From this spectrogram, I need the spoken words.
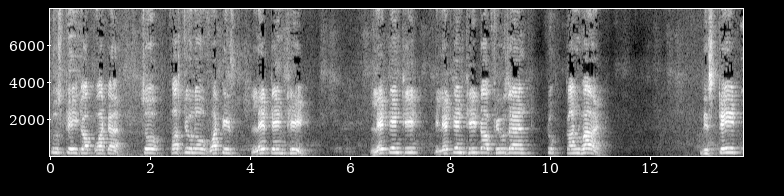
two stage of water. So first you know what is latent heat. Latent heat, the latent heat of fusion to convert the state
